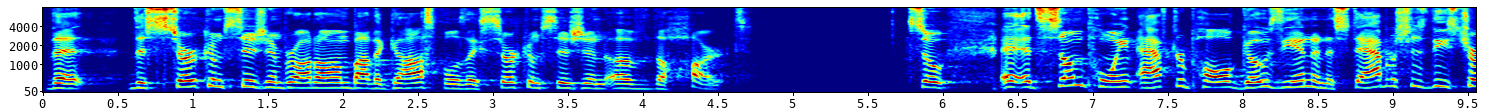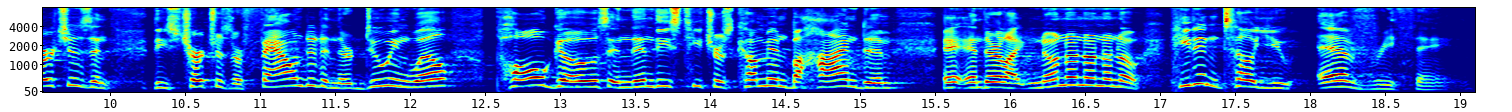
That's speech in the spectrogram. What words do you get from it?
that the circumcision brought on by the gospel is a circumcision of the heart. So, at some point, after Paul goes in and establishes these churches, and these churches are founded and they're doing well, Paul goes, and then these teachers come in behind him, and they're like, No, no, no, no, no. He didn't tell you everything.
